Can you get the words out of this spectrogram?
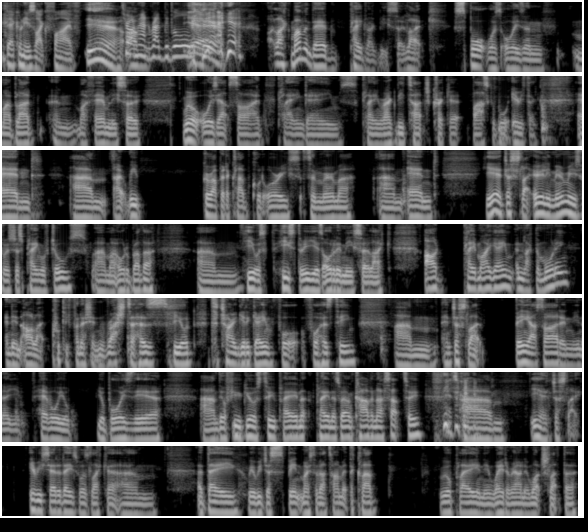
back when he was like five. Yeah. Throwing um, around rugby ball. Yeah. yeah. like mum and dad played rugby, so like sport was always in my blood and my family. So we were always outside playing games, playing rugby, touch, cricket, basketball, everything. And um, I, we grew up at a club called Ori's. It's in Murima. Um, and yeah, just like early memories was just playing with Jules, uh, my older brother. Um, he was he's three years older than me, so like I'd play my game in like the morning, and then I'll like quickly finish and rush to his field to try and get a game for for his team, um, and just like being outside and you know you have all your your boys there. Um, there were a few girls too playing playing as well and carving us up too. um, yeah, just like every Saturdays was like a um, a day where we just spent most of our time at the club. We'll play and then wait around and watch like the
